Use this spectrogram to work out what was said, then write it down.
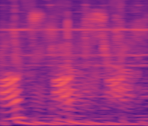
Oxcast. Oxcast.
